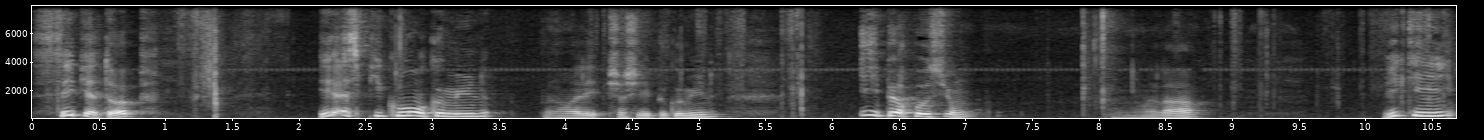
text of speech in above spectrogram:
Sepiatop et Aspico en commune. va aller chercher les peu communes. Hyper Potion. Voilà. Victini.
